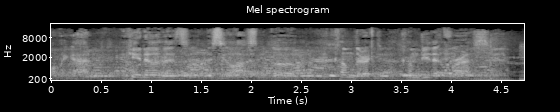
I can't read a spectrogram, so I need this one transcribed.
oh my God, you know, this is awesome. Go, come direct, come do that for us.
